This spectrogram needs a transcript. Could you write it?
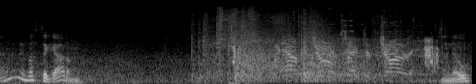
Oh, they must have got him. We now control Objective Charlie. Nope.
